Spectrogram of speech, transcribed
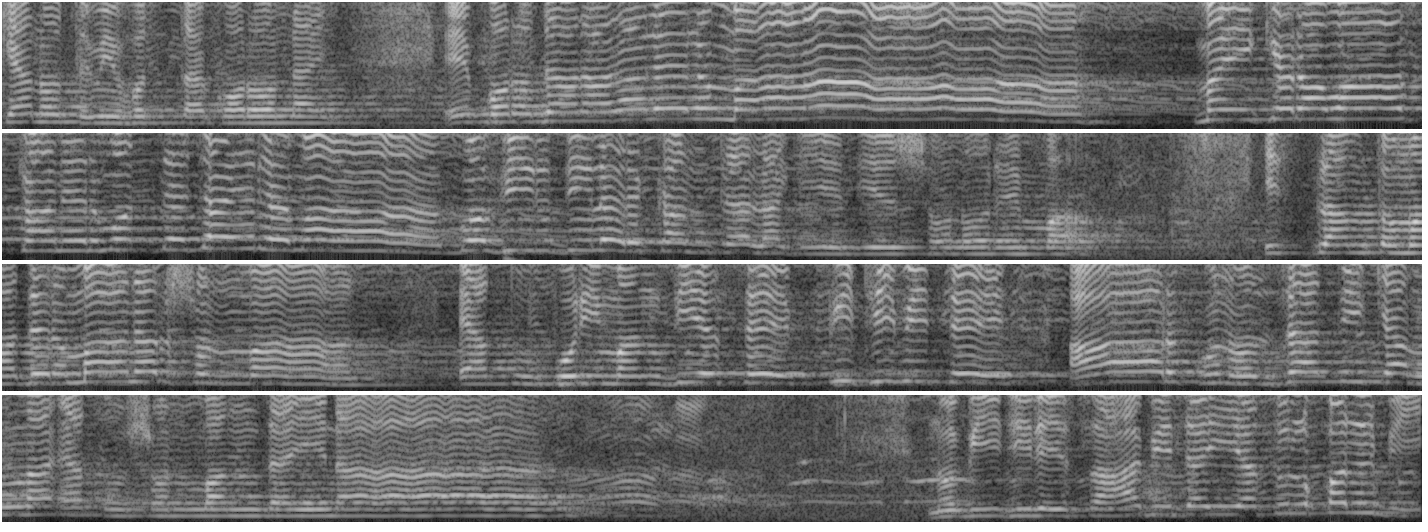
কেন তুমি হত্যা করো নাই? এ পর্দার আড়ালের মা মাইকের আওয়াজ কানের মধ্যে যাই রে মা, গভীর দিলের কানটা লাগিয়ে দিয়ে শোনো রে মা। ইসলাম তোমাদের মান আর সম্মান, এত পরিমাণ দিয়েছে পৃথিবীতে, আর কোন জাতিকে আল্লাহ এত সম্মান দেয় না। নবীজির সাহাবি দাইয়াতুল কলবি,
